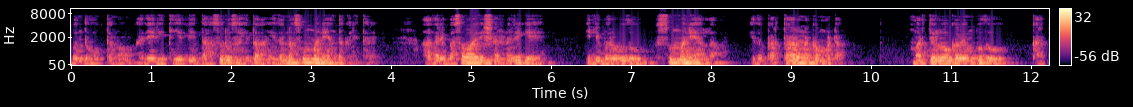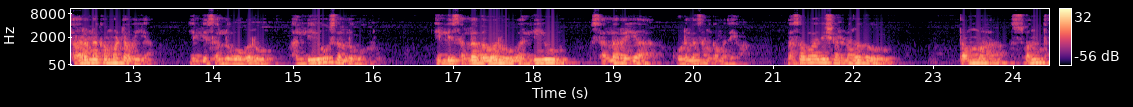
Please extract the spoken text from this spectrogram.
ಬಂದು ಹೋಗ್ತಾನೋ, ಅದೇ ರೀತಿಯಲ್ಲಿ ದಾಸರು ಸಹಿತ ಇದನ್ನ ಸುಮ್ಮನೆ ಅಂತ ಕರೀತಾರೆ. ಆದರೆ ಬಸವಾದಿ ಶರಣರಿಗೆ ಇಲ್ಲಿ ಬರುವುದು ಸುಮ್ಮನೆ ಅಲ್ಲ. ಇದು ಕರ್ತಾರನ ಕಮ್ಮಟ. ಮರ್ತ್ಯಲೋಕವೆಂಬುದು ಕರ್ತಾರನ ಕಮ್ಮಟವಯ್ಯ. ಇಲ್ಲಿ ಸಲ್ಲುವವರು ಅಲ್ಲಿಯೂ ಸಲ್ಲುವವರು ಇಲ್ಲಿ ಸಲ್ಲದವರು ಅಲ್ಲಿಯೂ ಸಲ್ಲರಯ್ಯ ಕೂಡಲ ಸಂಗಮ ದೇವ ಬಸವಾದಿ ಶರಣರದು ತಮ್ಮ ಸ್ವಂತ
